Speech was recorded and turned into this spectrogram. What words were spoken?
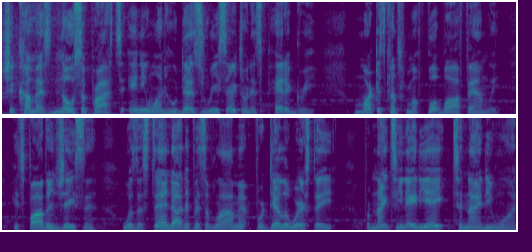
should come as no surprise to anyone who does research on his pedigree. Marcus comes from a football family. His father, Jason, was a standout defensive lineman for Delaware State from 1988 to 91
